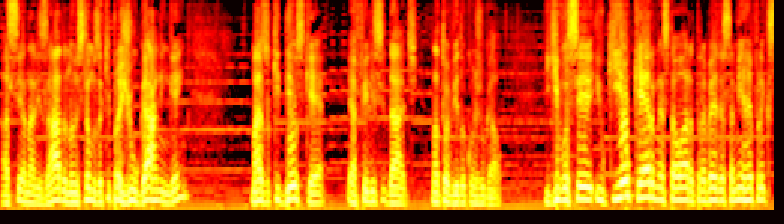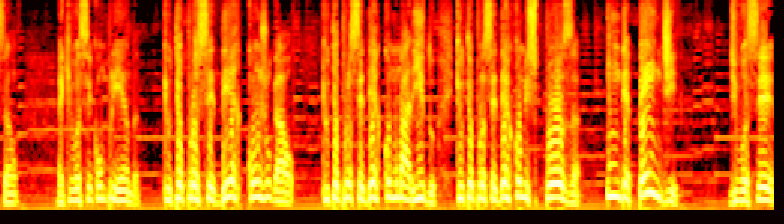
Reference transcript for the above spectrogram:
a ser analisada. Não estamos aqui para julgar ninguém, mas o que Deus quer é a felicidade na tua vida conjugal. E que você, e o que eu quero nesta hora, através dessa minha reflexão, é que você compreenda que o teu proceder conjugal, que o teu proceder como marido, que o teu proceder como esposa independe de você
